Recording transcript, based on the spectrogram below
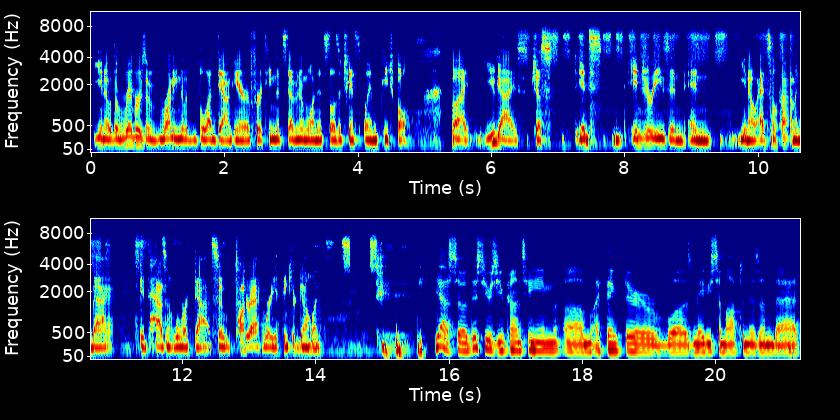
you know the rivers of running with blood down here for a team that's seven and one and still has a chance to play in the Peach Bowl. But you guys just it's injuries and and you know Edsall coming back it hasn't worked out. So talk about where you think you're going. Yeah, so this year's UConn team, um, I think there was maybe some optimism that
